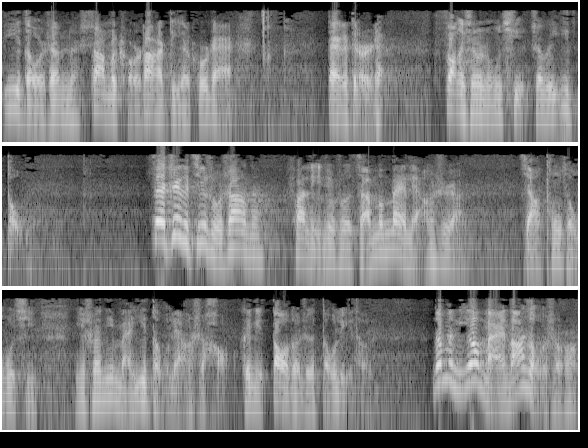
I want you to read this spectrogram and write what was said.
一斗什么呢？上面口大，底下口窄，带个底儿的方形容器，这为一斗。在这个基础上呢，范蠡就说：“咱们卖粮食啊，讲童叟无欺。你说你买一斗粮食好，给你倒到这个斗里头了。那么你要买拿走的时候，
